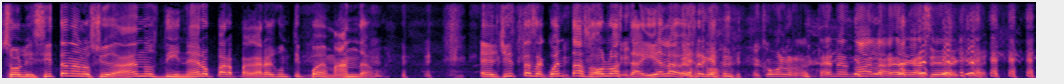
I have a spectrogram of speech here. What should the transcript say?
solicitan a los ciudadanos dinero para pagar algún tipo de demanda. El chiste se cuenta solo hasta ahí a la Es verga. como, es como los retenes, ¿no? De la verga, así de que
